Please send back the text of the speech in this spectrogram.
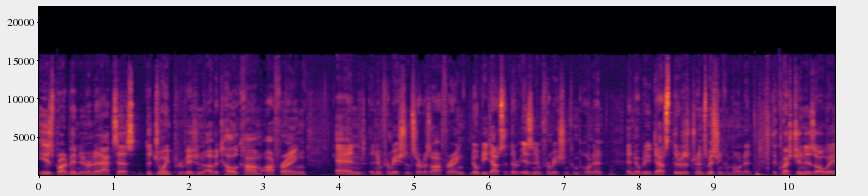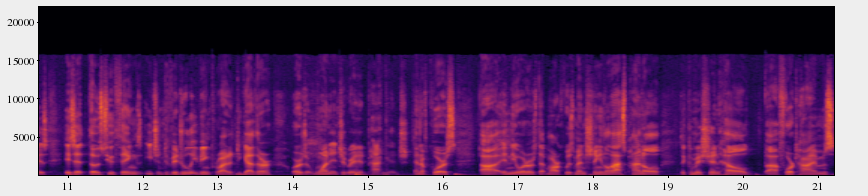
is broadband internet access the joint provision of a telecom offering and an information service offering. Nobody doubts that there is an information component, and nobody doubts that there's a transmission component. The question is always, is it those two things each individually being provided together, or is it one integrated package? And of course, uh, in the orders that Mark was mentioning in the last panel, the commission held uh, four times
